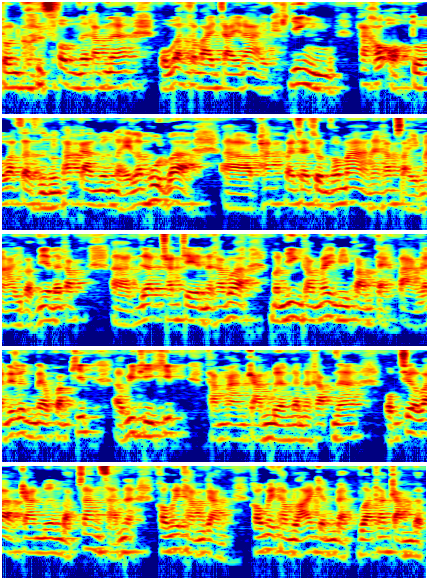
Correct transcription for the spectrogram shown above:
ชนคนส้มนะครับนะผมว่าสบายใจได้ ยิ่งถ้าเขาออกตัวว่าสนับสนุนพรรคการเมืองไหนแล้วพูดว่าพรรคประชาชนพม่านะครับใส่มาแบบนี้นะครับชัดเจนนะครับว่ามันยิ่งทำให้มีความแตกต่างกันในเรื่องแนวความคิดวิธีคิดทำงานการเมืองกันนะครับนะผมเชื่อว่าการเมืองแบบสร้างสรรค์เขาไม่ทำกัน เขาไม่ทำร้ายกันแบบวัฒกรรมแบบ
